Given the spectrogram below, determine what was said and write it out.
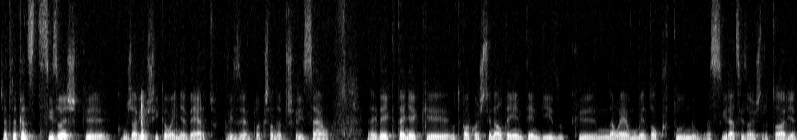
já tratando-se de decisões que, como já vimos, ficam em aberto, por exemplo, a questão da prescrição, a ideia que tenho é que o Tribunal Constitucional tenha entendido que não é o momento oportuno a seguir à decisão instrutória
